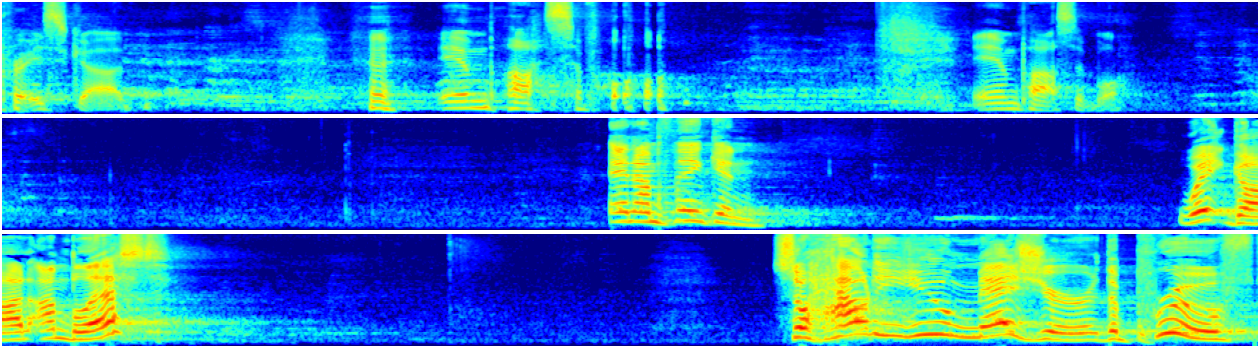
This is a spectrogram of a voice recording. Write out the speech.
Praise God. Impossible. Impossible. And I'm thinking, wait, God, I'm blessed? So, how do you measure the proof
